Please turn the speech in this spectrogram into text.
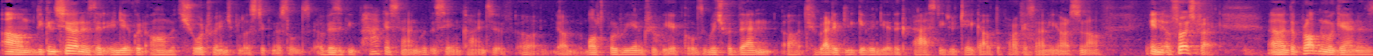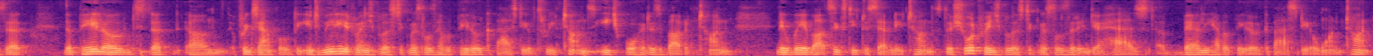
Um, the concern is that India could arm its short range ballistic missiles vis a vis Pakistan with the same kinds of uh, uh, multiple re entry vehicles, which would then uh, theoretically give India the capacity to take out the Pakistani arsenal in a first strike. Uh, the problem, again, is that the payloads that, um, for example, the intermediate range ballistic missiles have a payload capacity of three tons. Each warhead is about a ton they weigh about 60 to 70 tons. The short range ballistic missiles that India has uh, barely have a payload capacity of one ton.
